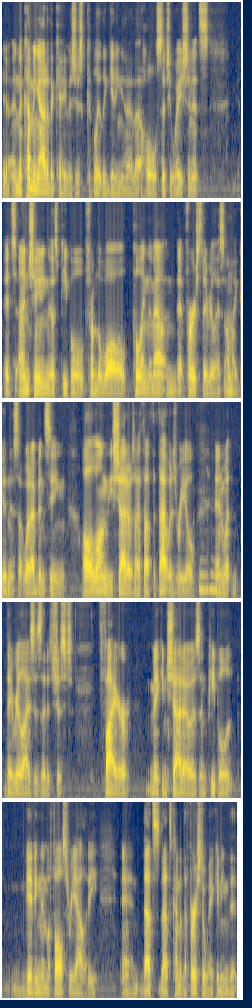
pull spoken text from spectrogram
yeah, and the coming out of the cave is just completely getting out of that whole situation. It's it's unchaining those people from the wall, pulling them out, and at first they realize, oh my goodness, what I've been seeing all along these shadows, I thought that that was real, Mhm. and what they realize is that it's just fire making shadows and people giving them a false reality. And that's that's kind of the first awakening that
